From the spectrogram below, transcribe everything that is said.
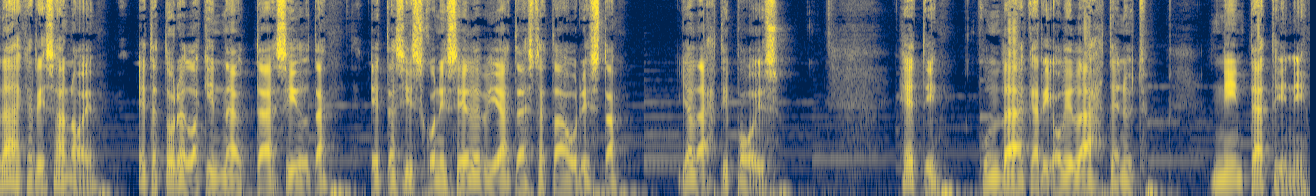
Lääkäri sanoi, että todellakin näyttää siltä, että siskoni selviää tästä taudista, ja lähti pois. Heti, kun lääkäri oli lähtenyt, niin tätini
